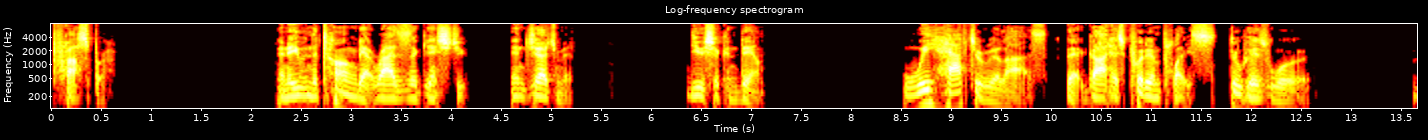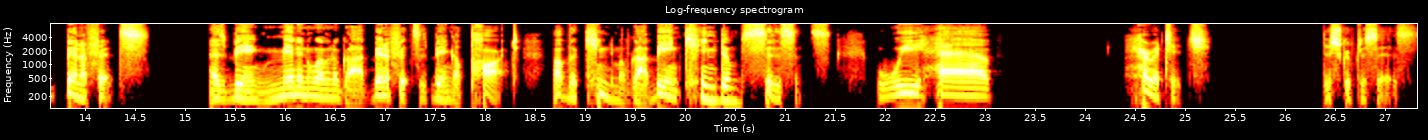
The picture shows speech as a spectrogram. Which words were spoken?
prosper. And even the tongue that rises against you in judgment, you should condemn. we have to realize that God has put in place through His Word benefits as being men and women of God, benefits as being a part of the kingdom of God, being kingdom citizens. We have heritage, the scripture says,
